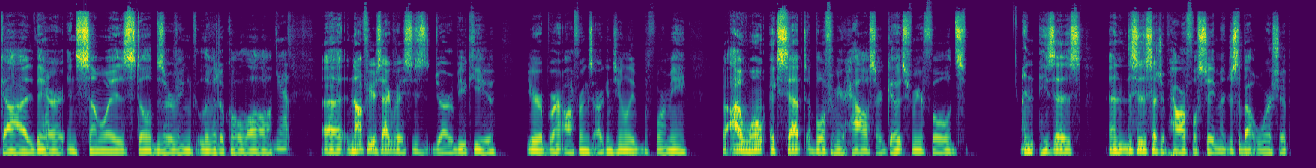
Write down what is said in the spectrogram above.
God. They Yep. are in some ways still observing Levitical law. Yep. Uh, not for your sacrifices do I rebuke you. Your burnt offerings are continually before me. But I won't accept a bull from your house or goats from your folds. And he says, and this is such a powerful statement just about worship.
